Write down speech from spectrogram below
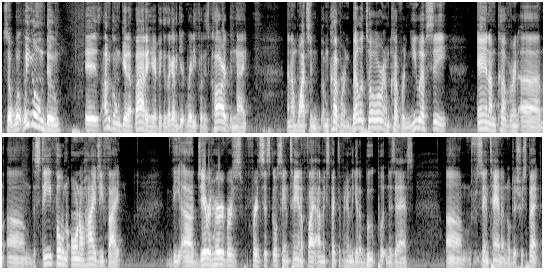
So what we gonna do is I'm gonna get up out of here because I got to get ready for this card tonight, and I'm watching. I'm covering Bellator. I'm covering UFC, and I'm covering um, um, the Steve Fulton Arnold Khegai fight, the uh, Jarrett Hurd versus Francisco Santana fight. I'm expecting for him to get a boot put in his ass. Um, Santana, no disrespect.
